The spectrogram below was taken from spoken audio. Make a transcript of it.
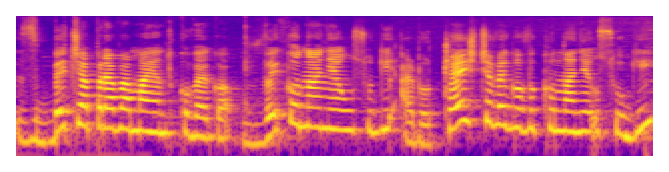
zbycia prawa majątkowego, wykonania usługi albo częściowego wykonania usługi,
